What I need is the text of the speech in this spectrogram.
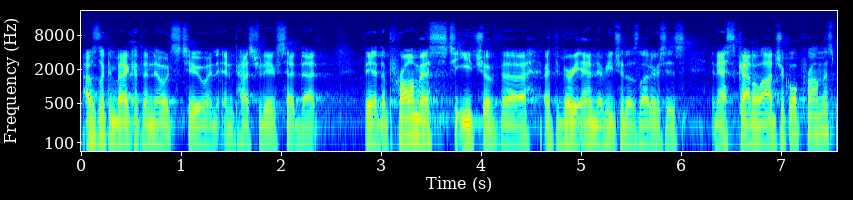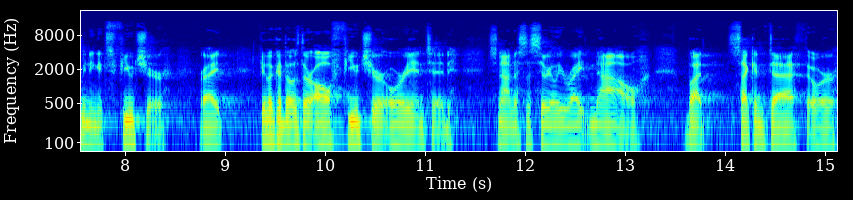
I was looking back at the notes too, and, and Pastor Dave said that the, the promise to each of the, at the very end of each of those letters is an eschatological promise, meaning it's future, right? If you look at those, they're all future oriented. It's not necessarily right now, but second death or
